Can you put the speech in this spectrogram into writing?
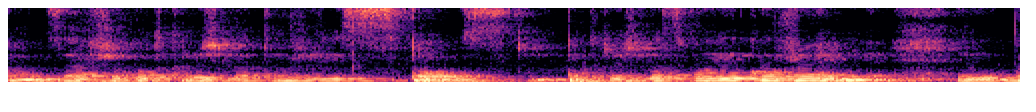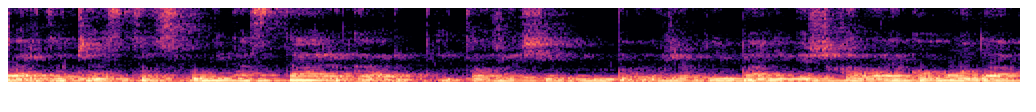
Pani zawsze podkreśla to, że jest z Polski, podkreśla swoje korzenie. Y, Bardzo często wspomina Stargard i to, że, się w nim, że w nim Pani mieszkała jako młoda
